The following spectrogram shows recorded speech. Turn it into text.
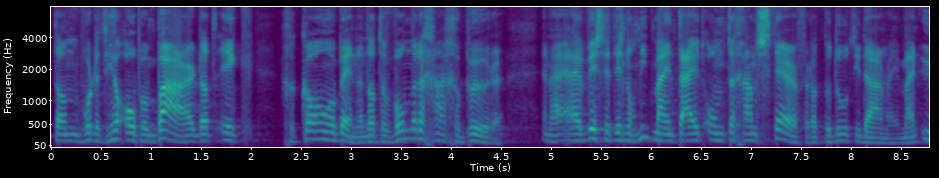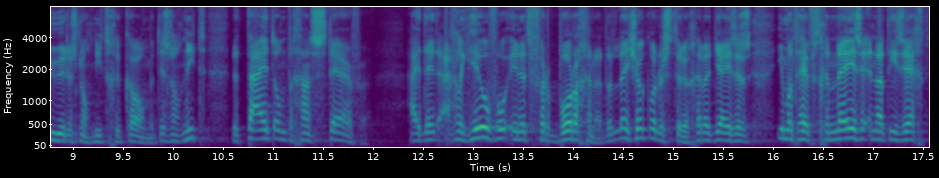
dan wordt het heel openbaar dat ik gekomen ben en dat de wonderen gaan gebeuren. En hij, hij, wist, het is nog niet mijn tijd om te gaan sterven. Dat bedoelt hij daarmee. Mijn uur is nog niet gekomen. Het is nog niet de tijd om te gaan sterven. Hij deed eigenlijk heel veel in het verborgene. Dat lees je ook wel eens terug. Hè? Dat Jezus iemand heeft genezen en dat hij zegt,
